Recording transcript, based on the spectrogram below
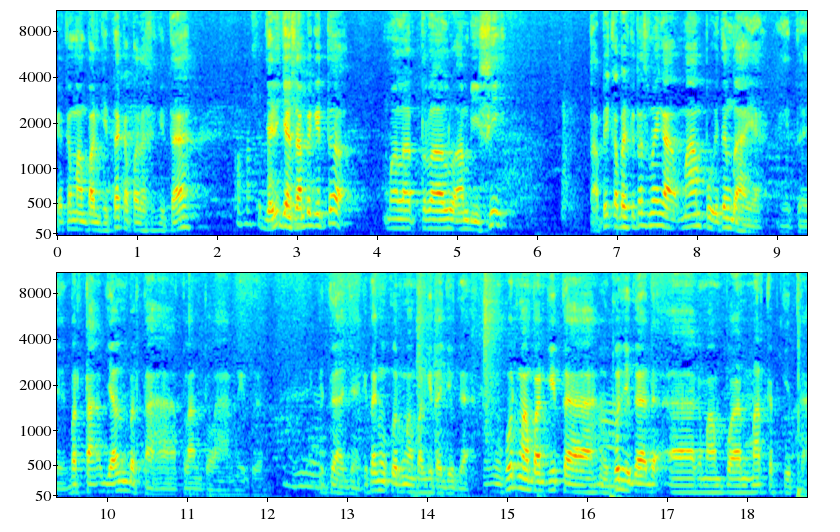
Ke kemampuan kita, kapasitas kita. Kapasitas. Jadi jangan sampai kita malah terlalu ambisi tapi kapasitas kita sebenarnya nggak mampu, itu yang bahaya gitu ya. Bertahap jalan bertahap pelan-pelan gitu. Itu aja. Kita ngukur kemampuan kita juga. Ngukur kemampuan kita, ngukur juga ada, eh, kemampuan market kita.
